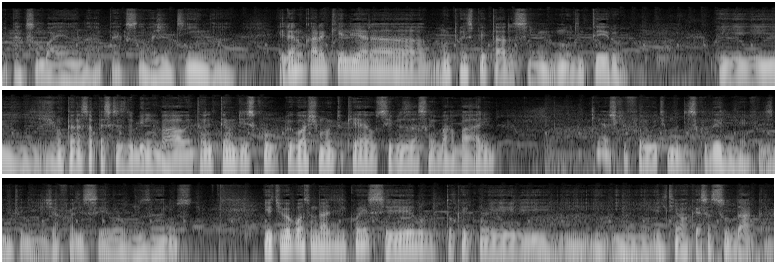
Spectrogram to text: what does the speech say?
a percussão baiana, a percussão argentina. Ele era um cara que ele era muito respeitado assim no mundo inteiro. E juntando essa pesquisa do birimbau, então ele tem um disco que eu gosto muito que é o Civilização e Barbárie, que acho que foi o último disco dele, né? Infelizmente ele já faleceu há alguns anos. E eu tive a oportunidade de conhecê-lo, toquei com ele e, e, e ele tinha a orquestra Sudaca,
